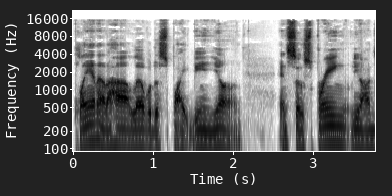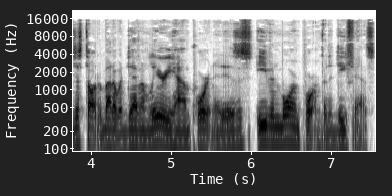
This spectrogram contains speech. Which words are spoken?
playing at a high level despite being young. And so spring, you know, I just talked about it with Devin Leary, how important it is. It's even more important for the defense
